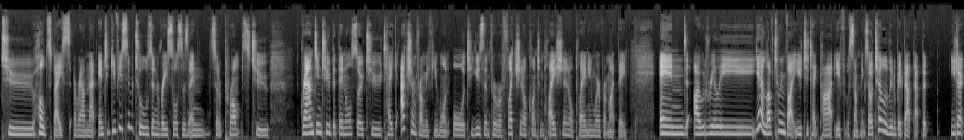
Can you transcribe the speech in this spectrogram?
to hold space around that and to give you some tools and resources and sort of prompts to ground into, but then also to take action from if you want, or to use them for reflection or contemplation or planning, wherever it might be. And I would really, yeah, love to invite you to take part if it was something. So I'll tell a little bit about that, but you don't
